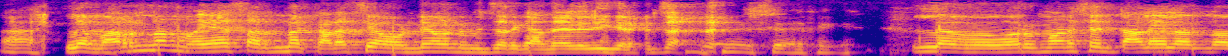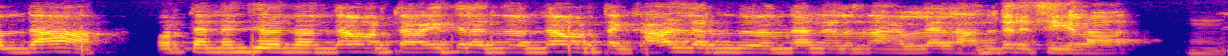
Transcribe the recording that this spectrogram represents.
இல்ல வர்ணம் ஏன் சார் இன்னும் கடைசியா ஒன்னே ஒண்ணு மிச்சம் இருக்கு அதை எழுதிக்கிறேன் சார். சரி. இல்ல ஒரு மனுஷன் தலையில இருந்து வந்தான் ஒருத்தன் நெஞ்சுல இருந்து வந்தான் ஒருத்தன் வயித்துல இருந்து வந்தான் ஒருத்தன் கால்ல இருந்து வந்தான்னு எழுதுனாங்கல்ல இல்ல அந்த. ம்.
